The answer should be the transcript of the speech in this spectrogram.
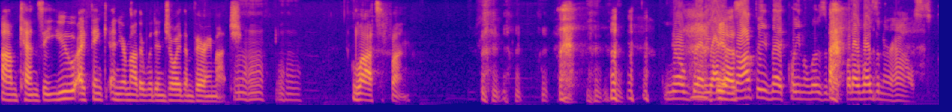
um, Kenzie. You, I think, and your mother would enjoy them very much. Mm-hmm, mm-hmm. Lots of fun. no, Betty, I yes. have not been met Queen Elizabeth, but I was in her house.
